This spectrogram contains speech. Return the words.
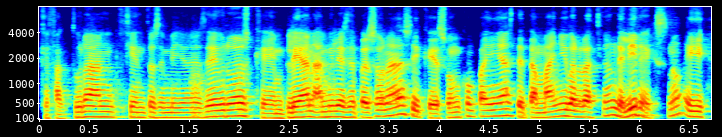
que facturan cientos de millones de euros, que emplean a miles de personas y que son compañías de tamaño y valoración del IBEX, ¿no? Y,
